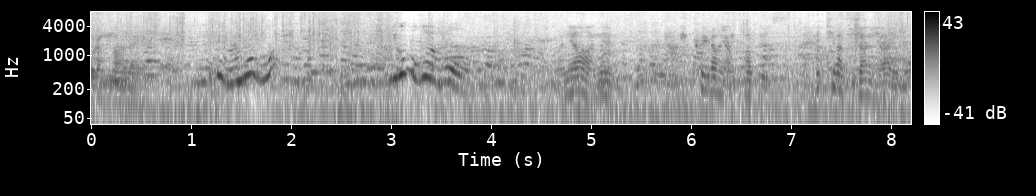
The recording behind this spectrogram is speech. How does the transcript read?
오랜만에. 이거 왜 먹어? 이거 먹어, 여보. 아니야, 안에 피클이랑 양파도 있어. 패티가 두 장이야, 이거.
